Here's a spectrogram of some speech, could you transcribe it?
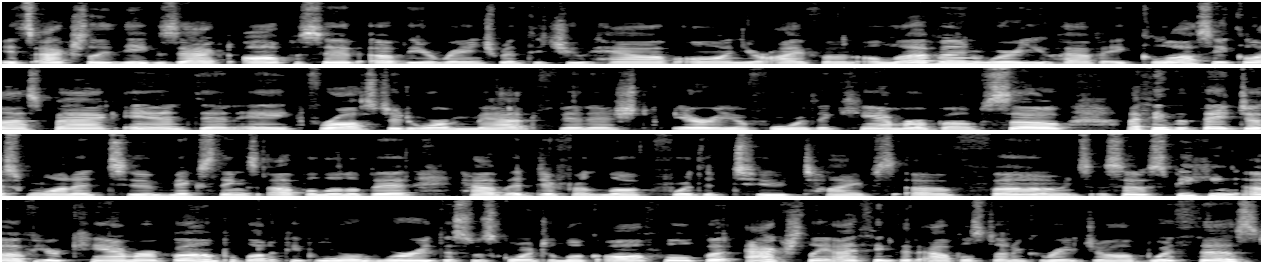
It's actually the exact opposite of the arrangement that you have on your iPhone 11, where you have a glossy glass back and then a frosted or matte finished area for the camera bump. So I think that they just wanted to mix things up a little bit, have a different look for the two types of phones. So speaking of your camera bump, a lot of people were worried this was going to look awful, but actually I think that Apple's done a great job with this.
